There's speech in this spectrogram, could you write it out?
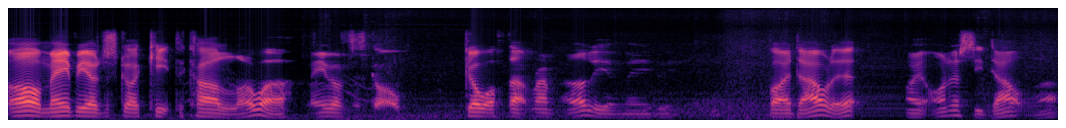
Oh, maybe I've just got to keep the car lower. Maybe I've just got to go off that ramp earlier, maybe. But I doubt it. I honestly doubt that.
